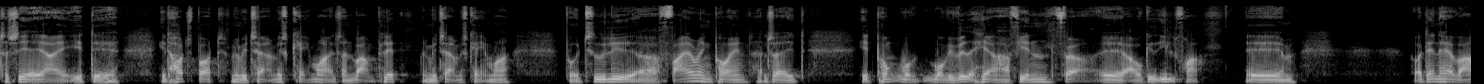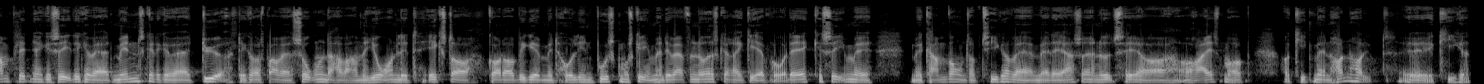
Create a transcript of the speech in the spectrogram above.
så ser jeg et, øh, et hotspot med mit termisk kamera, altså en varm plet med mit termisk kamera, på et tidligere firing point, altså et, et punkt, hvor, hvor vi ved, at her har fjenden før øh, afgivet ild fra. Øh, og den her varme plet, jeg kan se, det kan være et menneske, det kan være et dyr, det kan også bare være solen, der har varmet jorden lidt ekstra godt op igennem et hul i en busk måske, men det er i hvert fald noget, jeg skal reagere på. Og da jeg ikke kan se med, med kampvogns optikker, hvad, hvad det er, så er jeg nødt til at, at rejse mig op og kigge med en håndholdt øh, kikkert.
